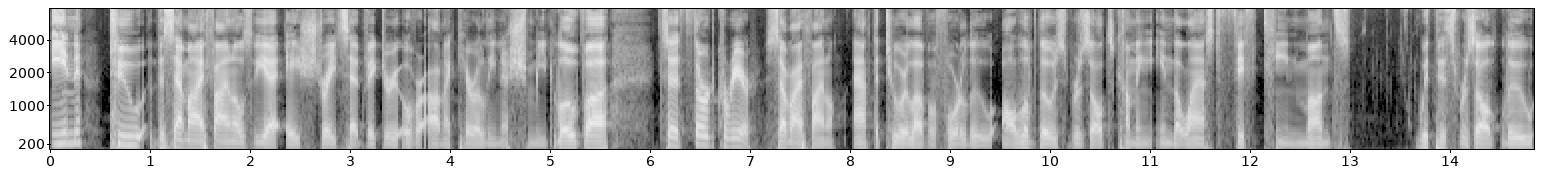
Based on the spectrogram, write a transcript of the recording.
into the semifinals via a straight set victory over Anna Karolina Schmiedlova. It's a third career semifinal at the tour level for Liu. All of those results coming in the last 15 months. With this result, Liu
